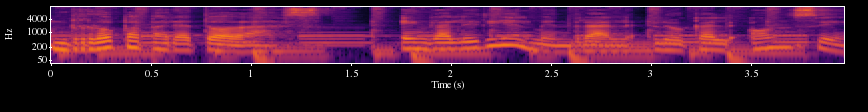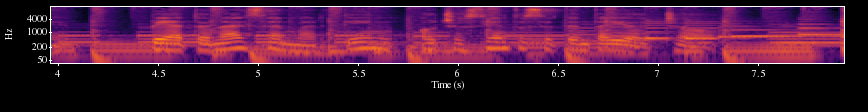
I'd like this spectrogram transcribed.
ropa para todas. En Galería Almendral, local 11, Peatonal San Martín 878.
